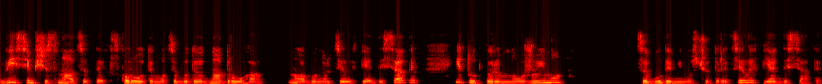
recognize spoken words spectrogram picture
8 шістнадцятих скоротимо, це буде 1 друга ну або 0,5, і тут перемножуємо, це буде мінус 4,5.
